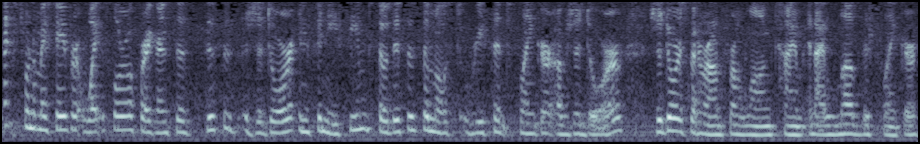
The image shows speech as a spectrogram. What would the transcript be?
Next, one of my favorite white floral fragrances. This is J'adore Infinissime. So this is the most recent flanker of J'adore. J'adore's been around for a long time and I love this flanker.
